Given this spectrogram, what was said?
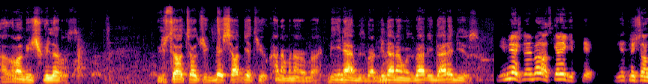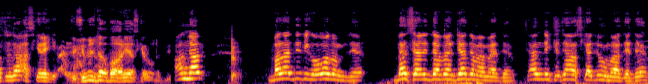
Allah'ıma bir şükürler olsun. 3 saat çalışıyoruz, 5 saat yatıyor. Hanımın hanım var. Bir ineğimiz var, bir danamız var. idare ediyoruz. 20 yaşında ben askere gittim. 76'da askere gittim. Üçümüz de bahri asker olduk. Annem bana dedi ki oğlum dedi. Ben seni de vereceğim demem dedi. Sen de ki sen askerliğin var dedi.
